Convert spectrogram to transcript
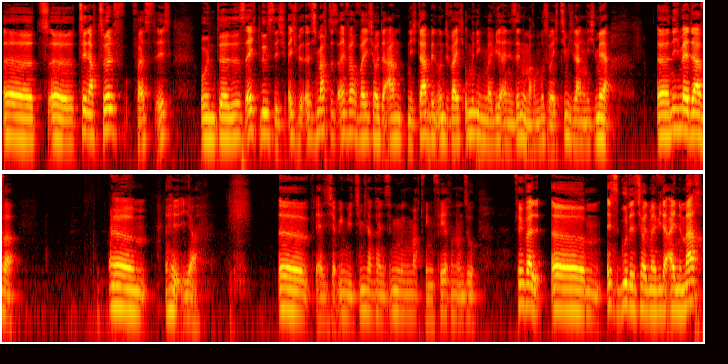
äh, z- äh, 10 nach 12 fast ist. Und äh, das ist echt lustig. Ich, also ich mache das einfach, weil ich heute Abend nicht da bin und weil ich unbedingt mal wieder eine Sendung machen muss, weil ich ziemlich lange nicht mehr äh, nicht mehr da war. Ähm, hey, ja. Äh, also ich habe irgendwie ziemlich lange mehr gemacht wegen und so. Auf jeden Fall, ähm, ist gut, dass ich heute mal wieder eine mache.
